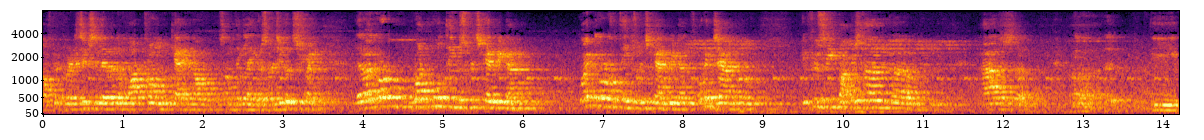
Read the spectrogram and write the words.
after 2611, apart from carrying out something like a surgical strike, there are a lot, of, lot more things which can be done. Quite a lot of things which can be done. For example, if you see Pakistan um, has uh, uh, the,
